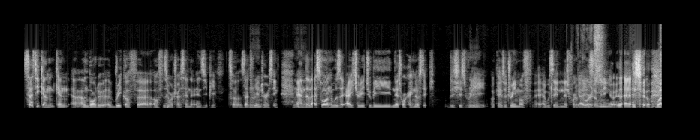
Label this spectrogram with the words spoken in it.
SASE can can uh, onboard a, a brick of uh, of zero trust and NZP. So that's mm-hmm. really interesting. Mm-hmm. And the last one was actually to be network agnostic. This is really mm-hmm. okay. The dream of I would say network of guys. Course. So meaning uh, so well,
